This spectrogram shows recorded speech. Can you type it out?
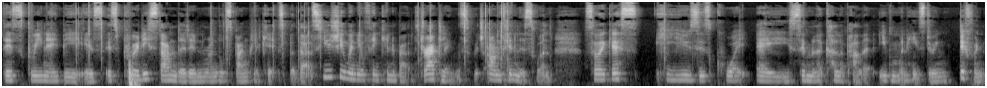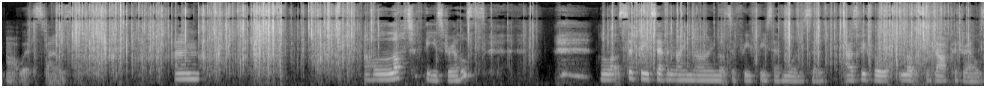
This green AB is, is pretty standard in Randal Spangler kits, but that's usually when you're thinking about the draglings, which aren't in this one. So I guess he uses quite a similar colour palette, even when he's doing different artwork styles. Um, a lot of these drills lots of 3799 lots of 3371 so as before, lots of darker drills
